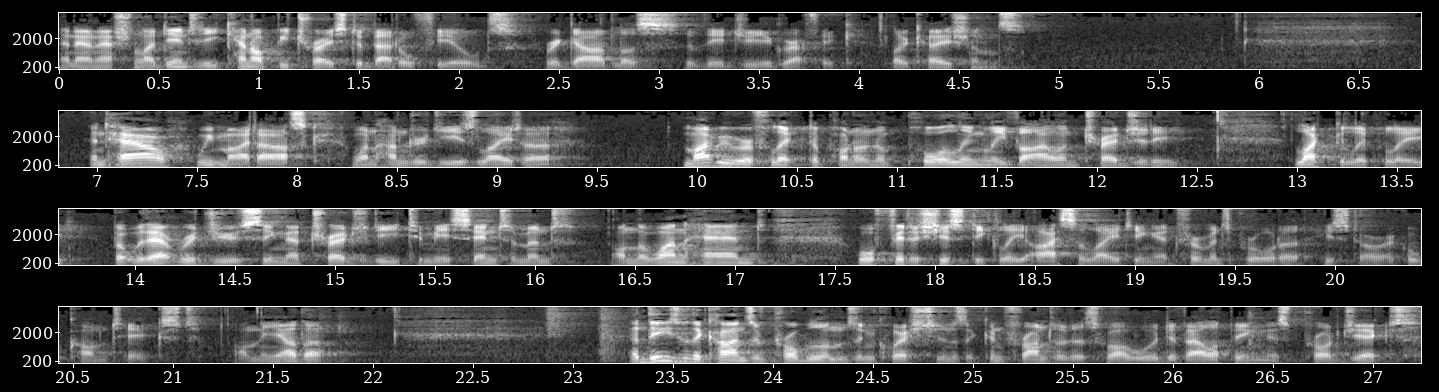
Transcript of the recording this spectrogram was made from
and our national identity cannot be traced to battlefields, regardless of their geographic locations. And how, we might ask, 100 years later, might we reflect upon an appallingly violent tragedy like Gallipoli, but without reducing that tragedy to mere sentiment on the one hand, or fetishistically isolating it from its broader historical context on the other. And these are the kinds of problems and questions that confronted us while we were developing this project,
